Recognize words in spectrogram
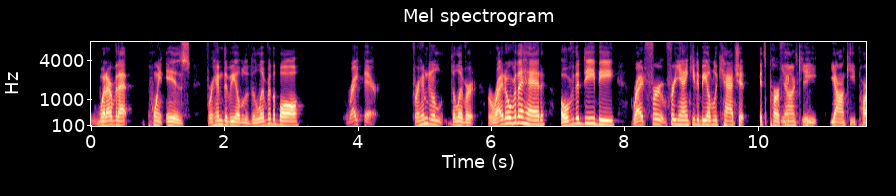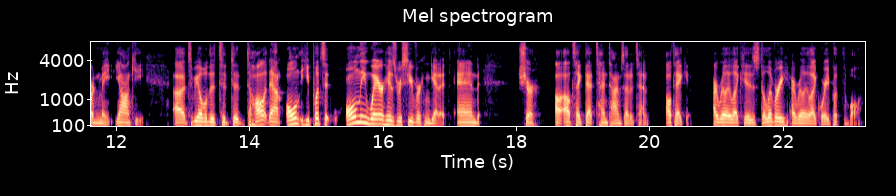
whatever that point is, for him to be able to deliver the ball right there, for him to deliver it right over the head, over the DB, right for for Yankee to be able to catch it. It's perfect. Yankee, Yankee, pardon me, Yankee. Uh, to be able to, to to to haul it down, only he puts it only where his receiver can get it, and sure, I'll, I'll take that ten times out of ten. I'll take it. I really like his delivery. I really like where he puts the ball.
